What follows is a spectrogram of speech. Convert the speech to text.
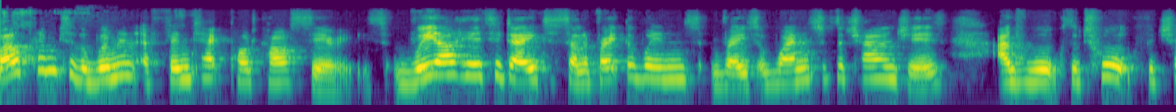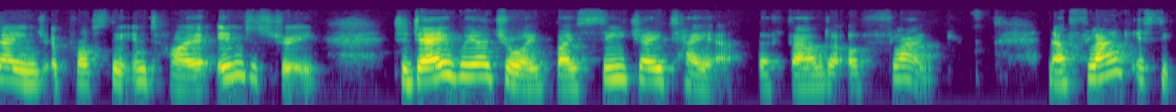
Welcome to the Women of FinTech podcast series. We are here today to celebrate the wins, raise awareness of the challenges, and walk the talk for change across the entire industry. Today, we are joined by CJ Tayeh, the founder of Flank. Now, Flank is the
